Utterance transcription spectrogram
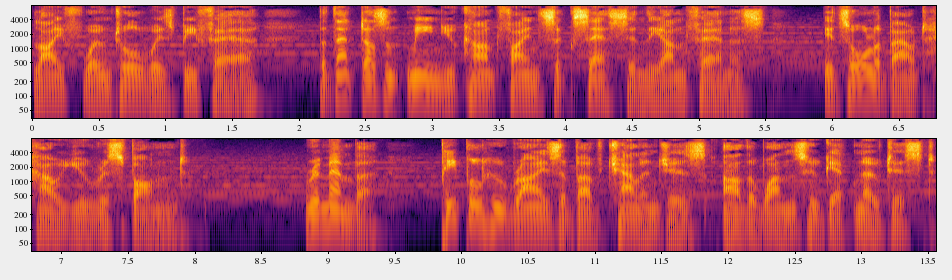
Life won't always be fair, but that doesn't mean you can't find success in the unfairness. It's all about how you respond. Remember, people who rise above challenges are the ones who get noticed,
